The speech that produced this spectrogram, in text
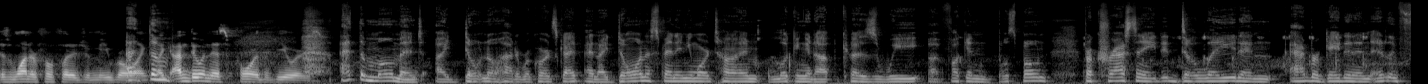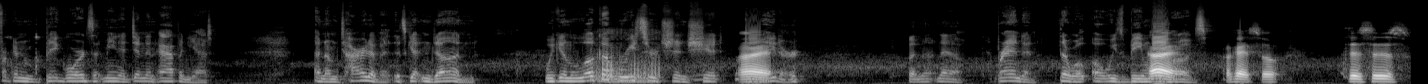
This wonderful footage of me rolling. the- like I'm doing this for the viewers. At the moment, I don't know how to record Skype, and I don't want to spend any more time looking it up because we uh, fucking postponed, procrastinated, delayed, and abrogated, and every fucking big words that mean it didn't happen yet. And I'm tired of it. It's getting done. We can look up research and shit right. later, but not now. Brandon, there will always be more right. drugs. Okay, so this is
